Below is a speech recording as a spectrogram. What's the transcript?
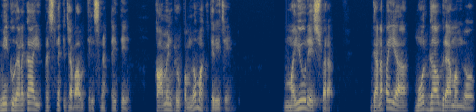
మీకు గనక ఈ ప్రశ్నకి జవాబు తెలిసినట్టయితే కామెంట్ రూపంలో మాకు తెలియజేయండి. మయూరేశ్వర. గణపయ్య మోర్గావ్ గ్రామంలో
